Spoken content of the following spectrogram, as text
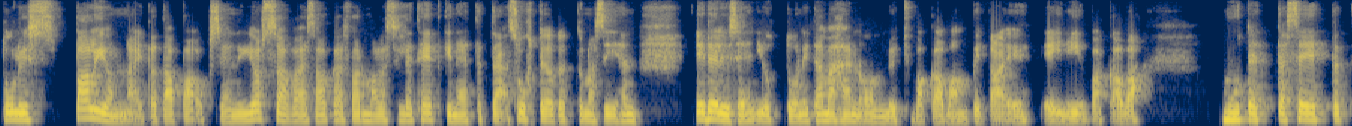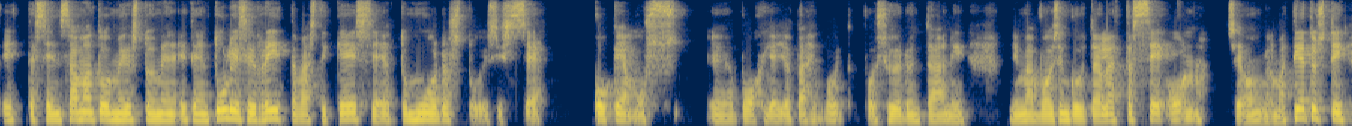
tulisi paljon näitä tapauksia, niin jossain vaiheessa alkaisi varmaan olla sille, että hetkinen, että tämä suhteutettuna siihen edelliseen juttuun, niin tämähän on nyt vakavampi tai ei niin vakava. Mutta että se, että, että sen saman tuomioistuimen eteen tulisi riittävästi keissejä, jotta muodostuisi se kokemuspohja, jota he voisivat hyödyntää, niin, niin mä voisin kuvitella, että se on se ongelma. Tietysti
